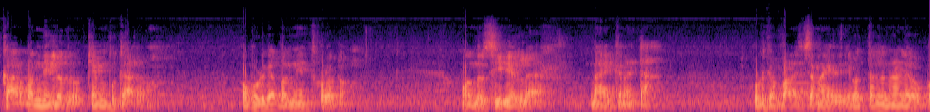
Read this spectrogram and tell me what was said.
ಕಾರ್ ಬಂದು ನಿಲ್ಲೋದು, ಕೆಂಪು ಕಾರು. ಒಬ್ಬ ಹುಡುಗ ಬಂದು ನಿಂತ್ಕೊಳ್ಳೋದು. ಒಂದು ಸೀರಿಯಲ್ ನಾಯಕ ನಟ. ಹುಡುಗ ಭಾಳ ಚೆನ್ನಾಗಿದೆ. ಇವತ್ತಲ್ಲ ನಾಳೆ ಒಬ್ಬ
